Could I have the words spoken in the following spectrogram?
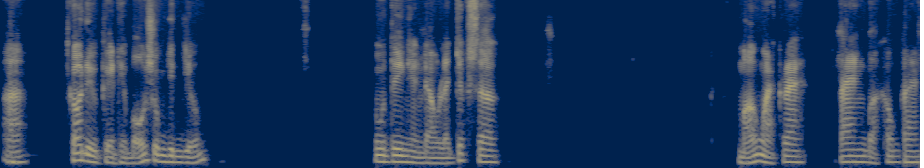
À, có điều kiện thì bổ sung dinh dưỡng. Ưu tiên hàng đầu là chất xơ. Mở ngoặt ra tan và không tan.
